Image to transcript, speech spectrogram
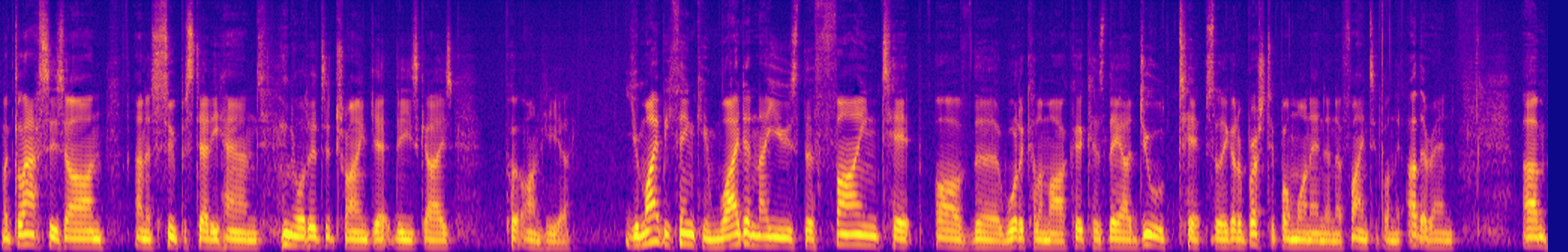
my glasses on, and a super steady hand in order to try and get these guys put on here you might be thinking, why didn't I use the fine tip of the watercolor marker? Because they are dual tips, so they've got a brush tip on one end and a fine tip on the other end. Um,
